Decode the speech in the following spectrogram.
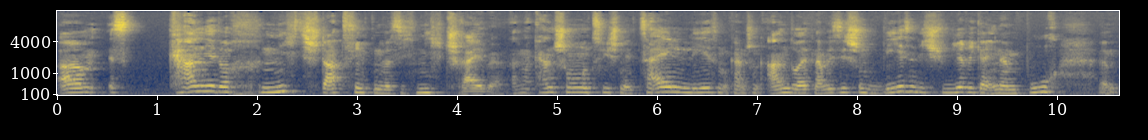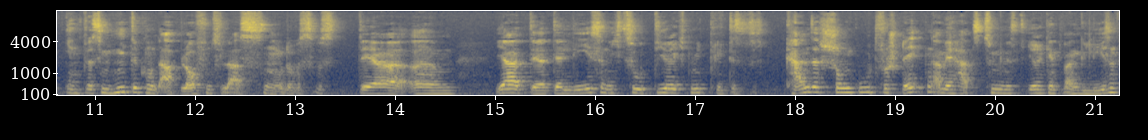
Ähm, es kann jedoch nichts stattfinden, was ich nicht schreibe. Also man kann schon zwischen den Zeilen lesen, man kann schon andeuten, aber es ist schon wesentlich schwieriger in einem Buch ähm, irgendwas im Hintergrund ablaufen zu lassen oder was, was der, ähm, ja, der, der Leser nicht so direkt mitkriegt. Das, kann das schon gut verstecken, aber er hat es zumindest irgendwann gelesen.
